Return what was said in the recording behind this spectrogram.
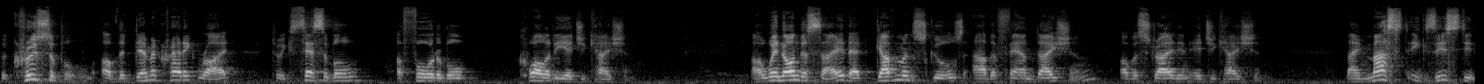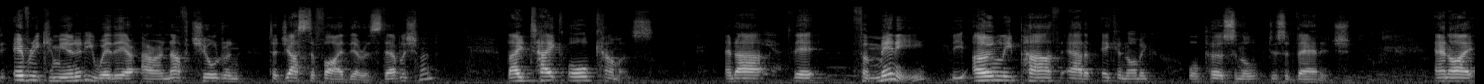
the crucible of the democratic right to accessible, affordable, quality education. I went on to say that government schools are the foundation of Australian education. They must exist in every community where there are enough children to justify their establishment. They take all comers and are, for many, the only path out of economic or personal disadvantage. And I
